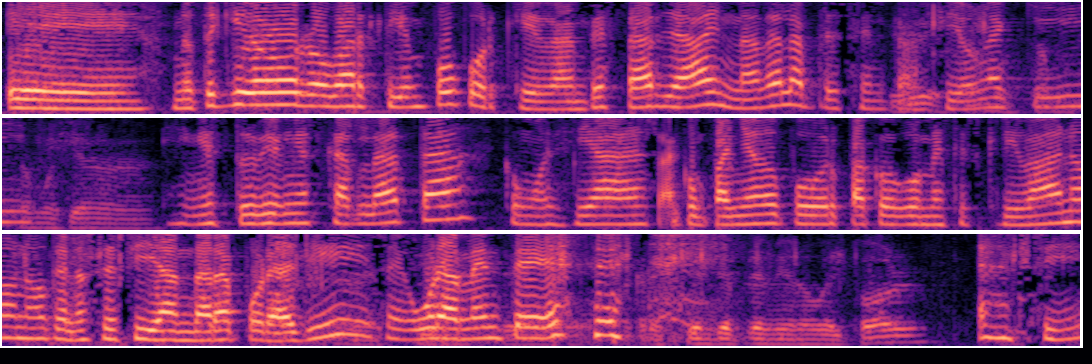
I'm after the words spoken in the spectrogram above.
eh, no te quiero robar tiempo porque va a empezar ya en nada la presentación Sí, estamos- aquí estamos- estamos ya- en Estudio en Escarlata, como decías, acompañado por Paco Gómez Escribano, ¿no? que no sé si andará por allí, Reciente- seguramente. Reciente premio Nobel Paul. Sí,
